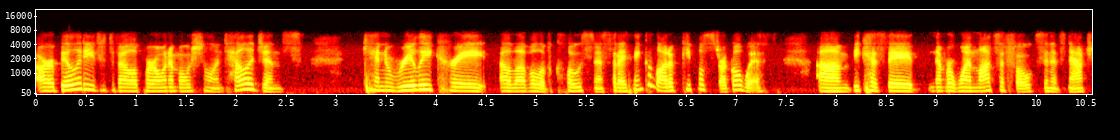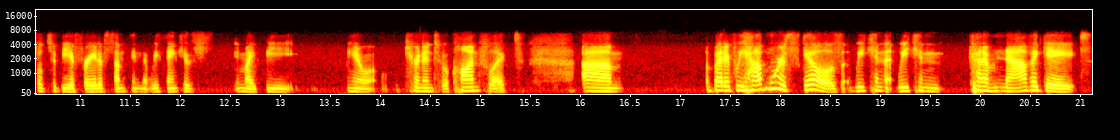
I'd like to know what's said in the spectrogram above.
our ability to develop our own emotional intelligence can really create a level of closeness that I think a lot of people struggle with um, because they, number one, lots of folks, and it's natural to be afraid of something that we think is might be, you know, turn into a conflict. Um, but if we have more skills, we can we can kind of navigate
